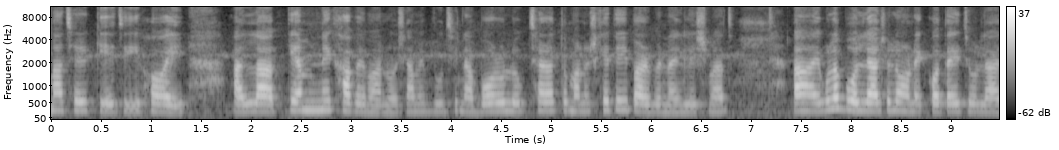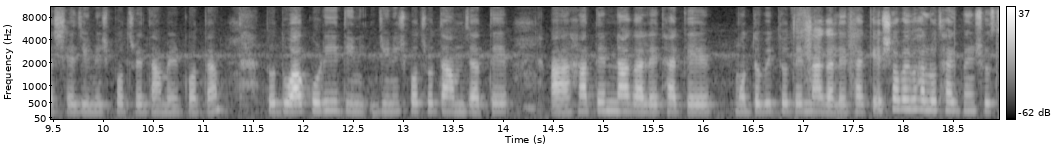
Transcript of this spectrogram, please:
মাছের কেজি হয়, আল্লাহ কেমনে খাবে মানুষ? আমি বুঝি না বড় লোক ছাড়া তো মানুষ খেতেই পারবে না ইলিশ মাছ। এগুলো বললে আসলে অনেক কথাই চলে আসে জিনিসপত্রের দামের কথা। তো দোয়া করি জিনিসপত্র দাম যাতে হাতের নাগালে থাকে, মধ্যবিত্তদের নাগালে থাকে। সবাই ভালো থাকবেন, সুস্থ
